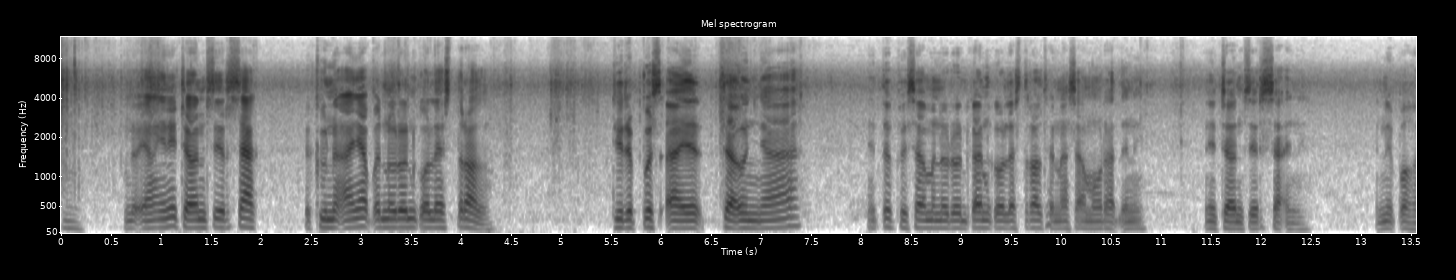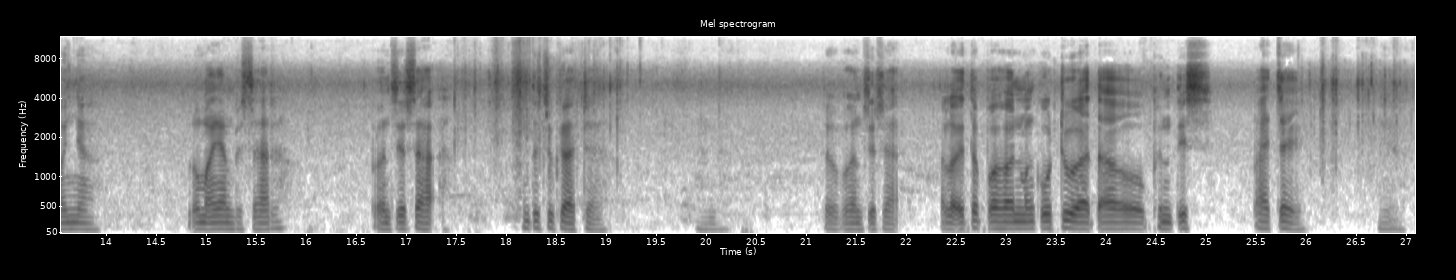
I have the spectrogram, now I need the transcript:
Hmm. untuk yang ini daun sirsak kegunaannya penurun kolesterol. Direbus air daunnya itu bisa menurunkan kolesterol dan asam urat ini. Ini daun sirsa ini. Ini pohonnya. Lumayan besar pohon sirsa. Itu juga ada. Itu pohon sirsa. Kalau itu pohon mengkudu atau bentis pace ya.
